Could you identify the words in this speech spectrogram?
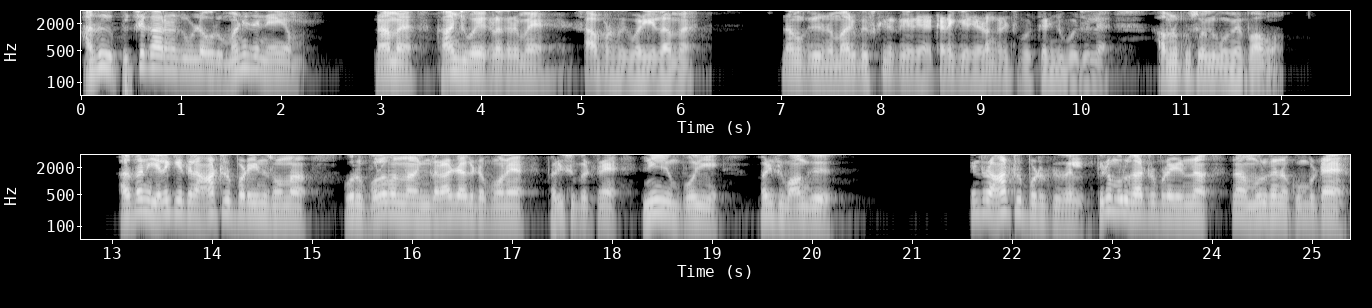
அது பிச்சைக்காரனுக்கு உள்ள ஒரு மனித நேயம். நாம் காஞ்சி போய் கிடக்கிறோமே சாப்பிட்றதுக்கு வழி இல்லாமல் நமக்கு இந்த மாதிரி பிஸ்கட் கிடைக்கிற இடம் கிடச்சி போய் தெரிஞ்சு போச்சு இல்லை. அவனுக்கும் சொல்லுவோமே பாவம். அதுதான் இலக்கியத்தில் ஆற்றுப்படைன்னு சொன்னால் ஒரு புலவன் நான் இந்த ராஜா கிட்ட போனேன் பரிசு பெற்றேன் நீயும் போய் பரிசு வாங்கு என்று ஆற்றுப்படுத்துதல். திருமுருக ஆற்றுப்படை என்ன? நான் முருகனை கும்பிட்டேன்.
